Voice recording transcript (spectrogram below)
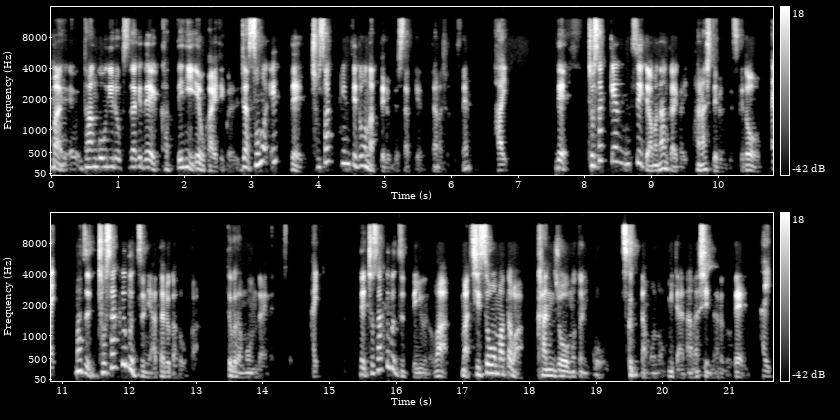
まあ、単語を入力するだけで勝手に絵を描いてくれる。じゃあ、その絵って、著作権ってどうなってるんでしたっけって話なんですね。はい。で、著作権についてはまあ何回か話してるんですけど、はいまず、著作物に当たるかどうかってことが問題なんです。はい。で、著作物っていうのは、まあ、思想または感情をもとにこう、作ったものみたいな話になるので、はい。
